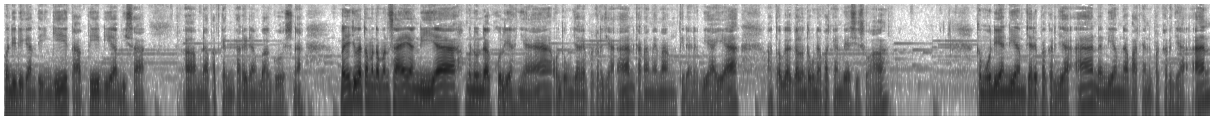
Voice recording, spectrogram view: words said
pendidikan tinggi tapi dia bisa uh, mendapatkan karir yang bagus. Nah banyak juga teman-teman saya yang dia menunda kuliahnya untuk mencari pekerjaan karena memang tidak ada biaya atau gagal untuk mendapatkan beasiswa kemudian dia mencari pekerjaan dan dia mendapatkan pekerjaan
